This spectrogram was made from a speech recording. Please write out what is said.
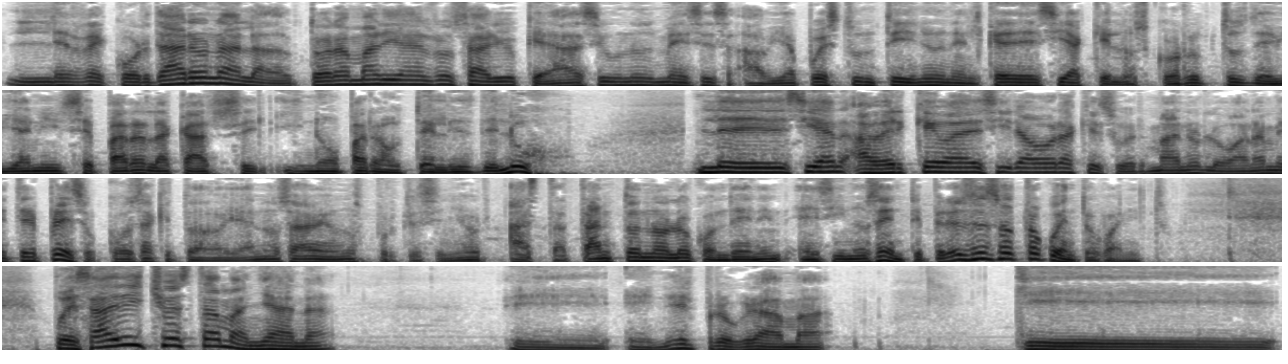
le recordaron a la doctora María del Rosario que hace unos meses había puesto un trino en el que decía que los corruptos debían irse para la cárcel y no para hoteles de lujo. Le decían a ver qué va a decir ahora que su hermano lo van a meter preso, cosa que todavía no sabemos porque el señor hasta tanto no lo condenen es inocente, pero ese es otro cuento, Juanito. Pues ha dicho esta mañana eh, en el programa que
